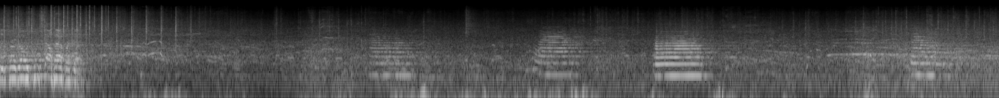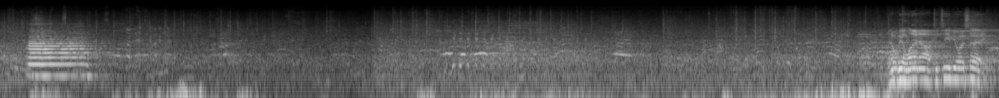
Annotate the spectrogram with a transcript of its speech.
and turned over to South Africa. will be a line out to Team USA.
